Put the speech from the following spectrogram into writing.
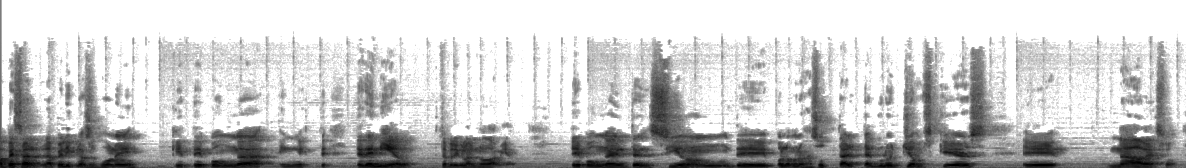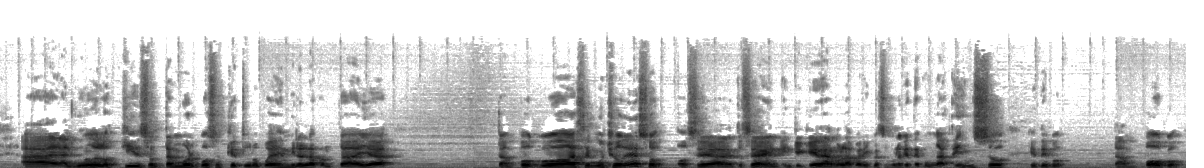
empezar, la película supone que te ponga en este... te dé miedo. Esta película no da miedo. Te ponga en tensión de por lo menos asustarte, algunos jump scares, eh, nada de eso algunos de los kills son tan morbosos que tú no puedes mirar la pantalla. Tampoco hace mucho de eso. O sea, entonces, ¿en, qué quedamos? La película supone que te ponga tenso, que te Tampoco.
